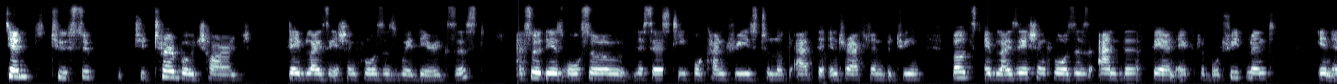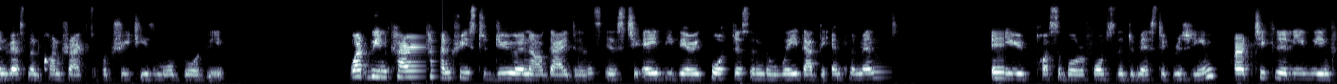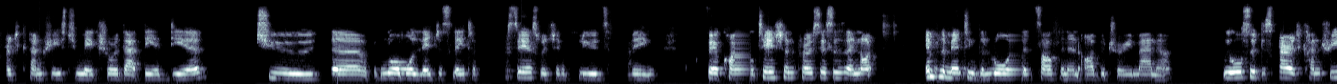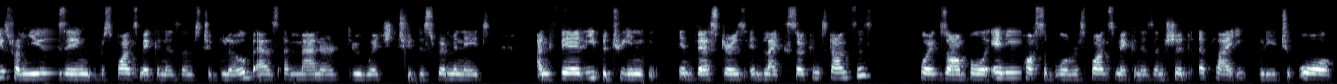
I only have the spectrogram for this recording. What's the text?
tend to, to turbocharge stabilization clauses where they exist. And so there's also necessity for countries to look at the interaction between both stabilization clauses and the fair and equitable treatment in investment contracts or treaties more broadly. What we encourage countries to do in our guidance is to A, be very cautious in the way that they implement any possible reforms to the domestic regime. Particularly, we encourage countries to make sure that they adhere to the normal legislative process, which includes having fair consultation processes and not implementing the law itself in an arbitrary manner. We also discourage countries from using response mechanisms to GLOBE as a manner through which to discriminate unfairly between investors in like circumstances. For example, any possible response mechanism should apply equally to all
